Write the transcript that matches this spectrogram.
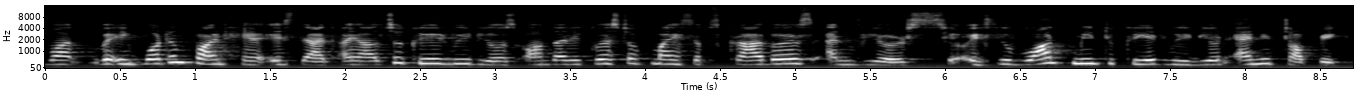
One very important point here is that I also create videos on the request of my subscribers and viewers. So if you want me to create video on any topic,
